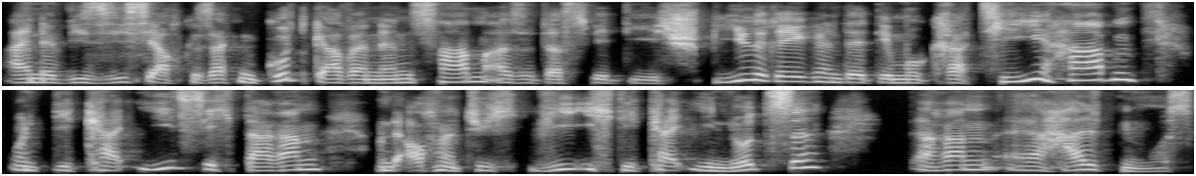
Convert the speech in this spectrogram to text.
eine, wie Sie es ja auch gesagt haben, Good Governance haben, also dass wir die Spielregeln der Demokratie haben und die KI sich daran und auch natürlich, wie ich die KI nutze, daran äh, halten muss.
